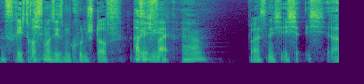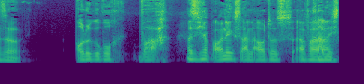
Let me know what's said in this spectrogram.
es riecht trotzdem nach diesem Kunststoff. Also ich weiß, ja. Weiß nicht, ich, ich, also Autogeruch, boah. Also ich habe auch nichts an Autos, aber. Kann ich,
